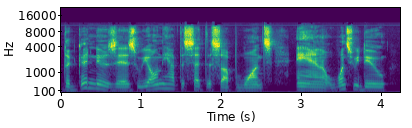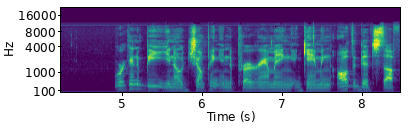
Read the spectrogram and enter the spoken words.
the good news is we only have to set this up once and once we do, we're going to be, you know, jumping into programming, gaming, all the good stuff,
